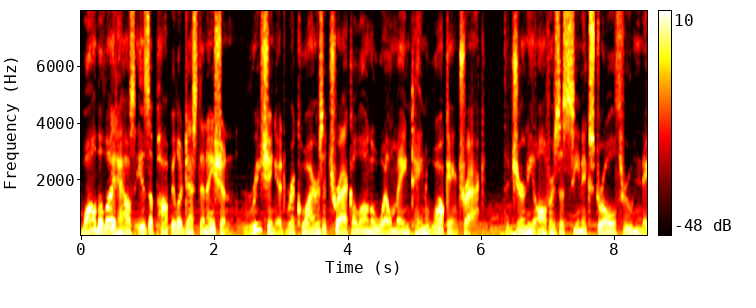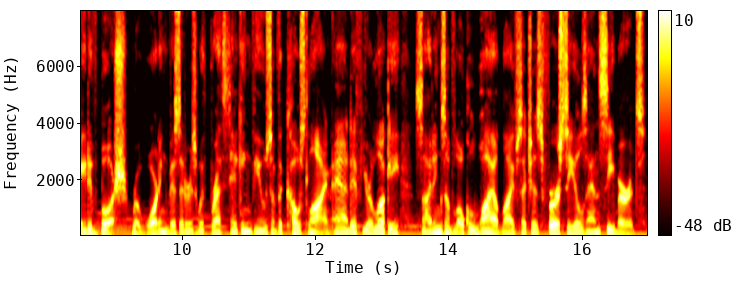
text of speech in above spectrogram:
While the lighthouse is a popular destination, reaching it requires a trek along a well-maintained walking track. The journey offers a scenic stroll through native bush, rewarding visitors with breathtaking views of the coastline and, if you're lucky, sightings of local wildlife such as fur seals and seabirds.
